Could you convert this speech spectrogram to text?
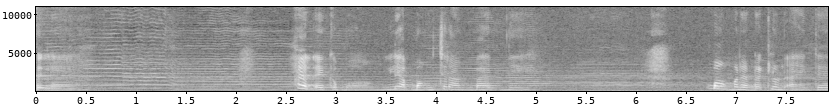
សិលាហេតុអីក៏បងលះបង់ច្រើនបែបនេះបងមិននឹកខ្លួនឯងទេ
